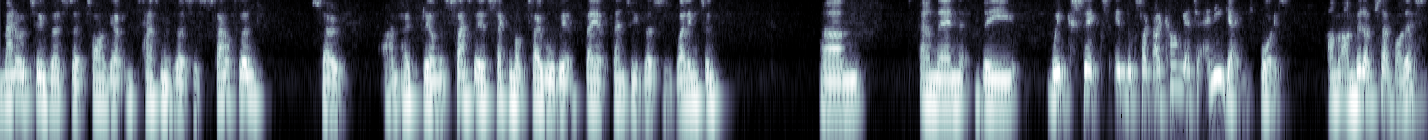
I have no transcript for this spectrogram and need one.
Manawatu versus Otago, and Tasman versus Southland. So I'm hopefully on the Saturday, the 2nd of October, we'll be at Bay of Plenty versus Wellington. Um, and then the week six, it looks like I can't get to any games, boys. I'm, I'm a bit upset by this.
